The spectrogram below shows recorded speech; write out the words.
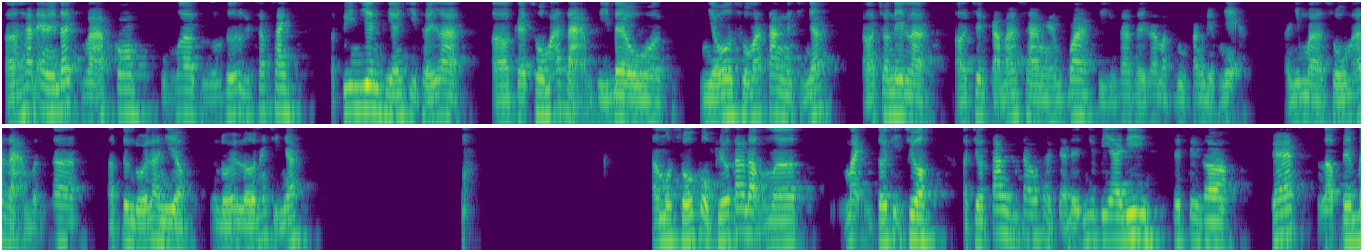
Ờ, ở HN Index và Upcom cũng uh, giữ được cái sắc xanh. Và tuy nhiên thì anh chị thấy là uh, cái số mã giảm thì đều nhiều hơn số mã tăng anh chị nhé đó cho nên là ở trên cả ba sàn ngày hôm qua thì chúng ta thấy là mặc dù tăng điểm nhẹ nhưng mà số mã giảm vẫn uh, Ờ, tương đối là nhiều tương đối lớn anh chị nhé à, ờ, một số cổ phiếu tác động uh, mạnh tới thị trường ở chiều tăng chúng ta có thể kể đến như BID, CTG, Gas, LPB,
